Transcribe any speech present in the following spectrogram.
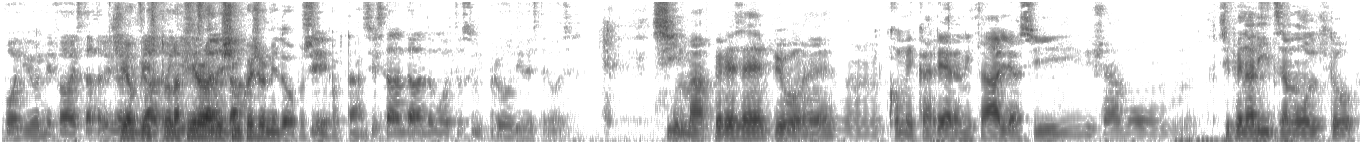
Pochi giorni fa è stata Sì, legalizzata. ho visto la pillola dei andando- 5 giorni dopo, sì, Sì, importante. si sta andando molto sul pro di queste cose. Sì, ma per esempio eh, come carriera in Italia si, diciamo, si penalizza molto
